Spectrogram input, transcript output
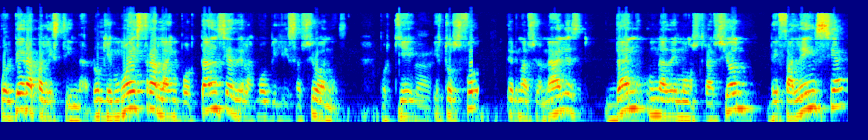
volver a Palestina, lo que muestra la importancia de las movilizaciones, porque Claro. estos fondos internacionales dan una demostración de falencia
